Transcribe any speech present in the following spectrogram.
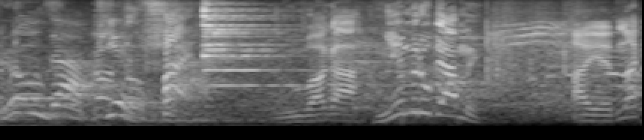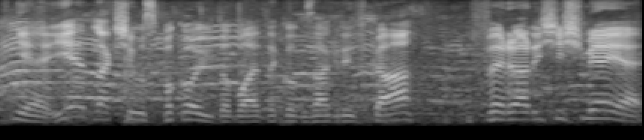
Runda pierwsza. Uwaga, nie mrugamy. A jednak nie, jednak się uspokoił, to była tylko zagrywka. Ferrari się śmieje.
